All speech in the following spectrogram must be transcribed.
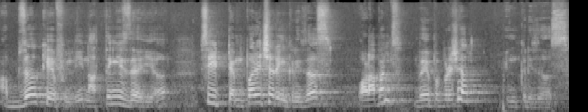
observe carefully, nothing is there here. See, temperature increases, what happens? Vapor pressure increases.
